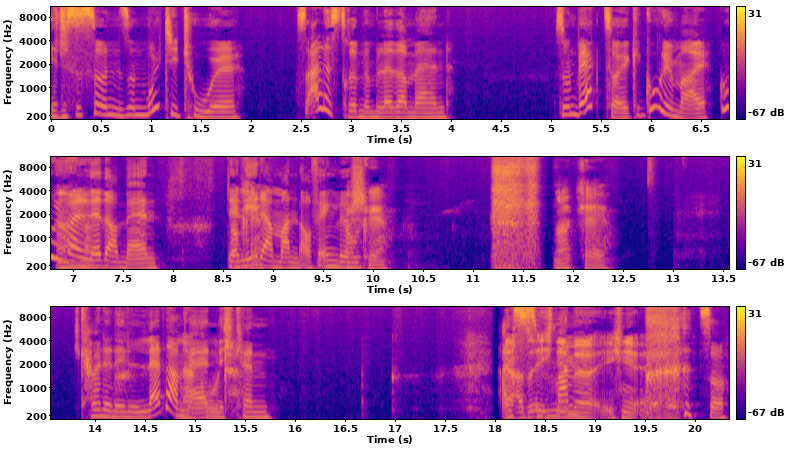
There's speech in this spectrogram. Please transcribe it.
Ja, das ist so ein, so ein Multitool. Ist alles drin im Leatherman. So ein Werkzeug. Google mal. Google mal Aha. Leatherman. Der Okay. Ledermann auf Englisch. Okay. Okay. Wie kann man denn den Leatherman nicht kennen? Ja, Als also ich Mann. nehme, ich nehme, So.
